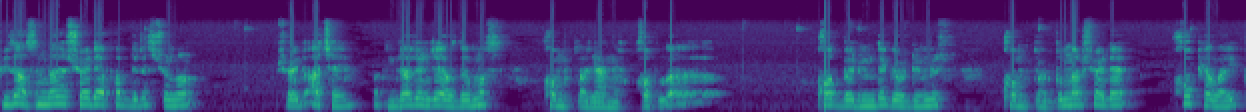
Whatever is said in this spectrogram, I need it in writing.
Biz aslında şöyle yapabiliriz. Şunu şöyle açayım. Bakın biraz önce yazdığımız komutlar yani kodla, kod bölümünde gördüğümüz komutlar. Bunları şöyle kopyalayıp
